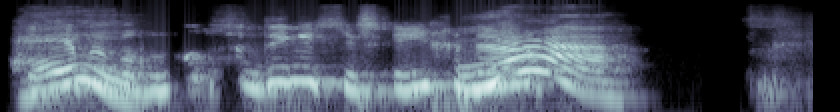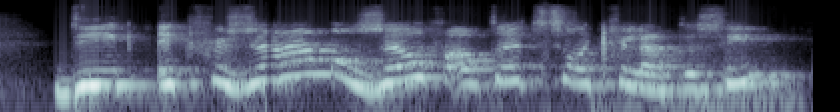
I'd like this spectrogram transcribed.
heb er Hey. wat losse dingetjes in gedaan. Ja. Die ik, ik verzamel zelf altijd, zal ik je laten zien.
